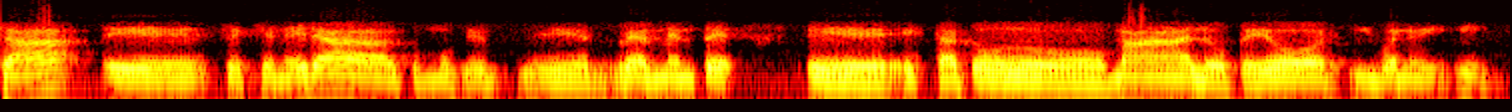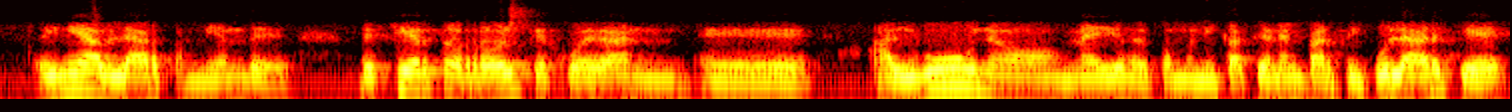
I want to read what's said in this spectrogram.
ya eh, se genera como que realmente está todo mal o peor, y bueno, y, ni hablar también de, cierto rol que juegan algunos medios de comunicación en particular que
